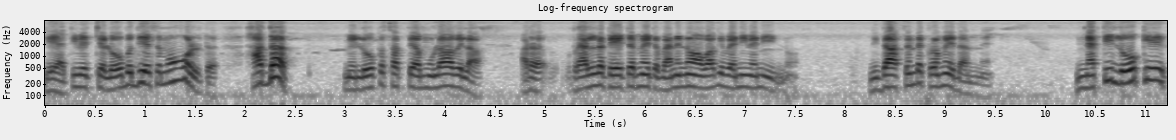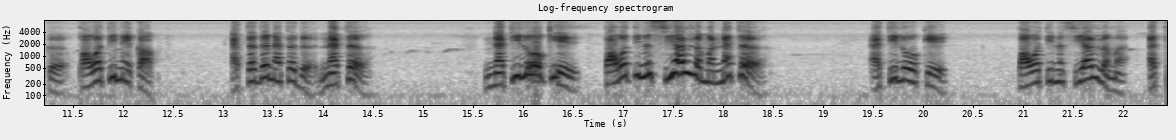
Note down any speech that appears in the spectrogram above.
මේ ඇති වෙච්ච ලෝභ දේශ මොහ වලට හදත් මේ ලෝක සත්‍යය මුලා වෙලා අර රැල්ලට ඒටමේට වැනෙනවා වගේ වැනි වැනි ඉන්නවා. නිදාසෙන්ද ක්‍රමේ දන්නේ නැති ලෝකයක පවතින එකක් ඇතද නැතද නැත නැති ලෝකයේ පවතින සියල්ලම නැත. ඇති ලෝකේ පවතින සියල්ලම ඇත.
